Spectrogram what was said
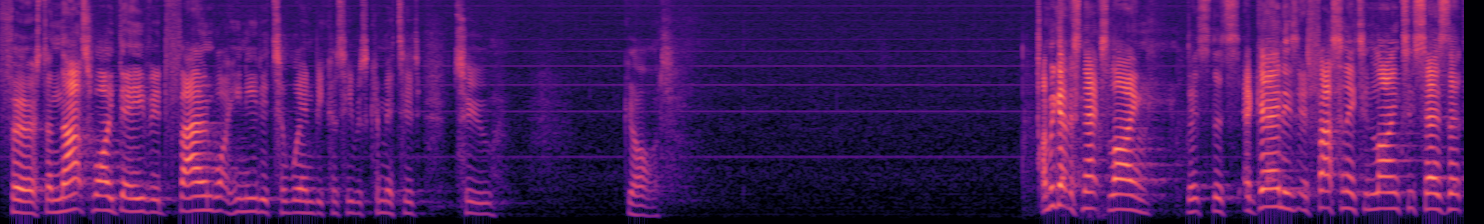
first. And that's why David found what he needed to win because he was committed to God. And we get this next line. This, this again is fascinating line because it says that,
